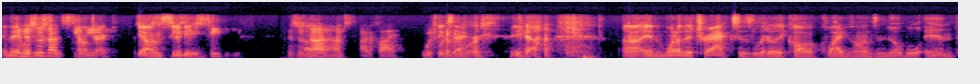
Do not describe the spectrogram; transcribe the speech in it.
and they and this was released on the CD. soundtrack. This yeah, was- on this CD. was CD. This was not Um, on Spotify, which would have been worse. yeah. Uh, and one of the tracks is literally called Qui Gon's Noble End.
